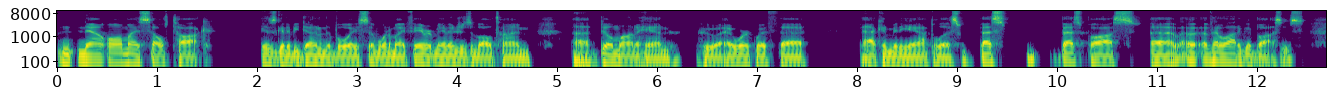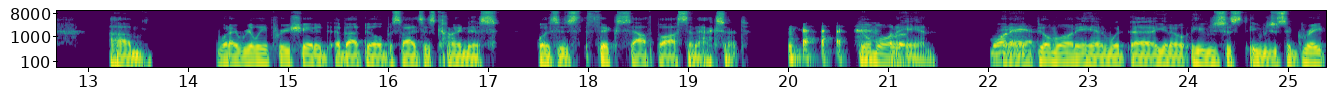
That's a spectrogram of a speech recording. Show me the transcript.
now all my self talk is going to be done in the voice of one of my favorite managers of all time, uh, Bill Monahan, who I work with uh, back in Minneapolis. Best best boss. Uh, I've had a lot of good bosses. Um, what I really appreciated about Bill, besides his kindness, was his thick South Boston accent. Bill Monahan. Monahan. And Bill Monahan would, uh, you know, he was just he was just a great,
